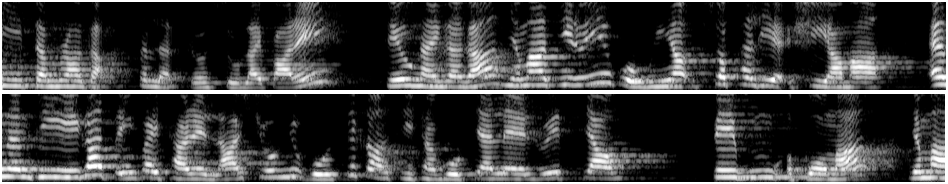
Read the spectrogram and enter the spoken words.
ယီတမရကဆက်လက်ပြောဆိုလိုက်ပါတယ်တရုတ်နိုင်ငံကမြန်မာပြည်တွင်းကိုဝင်ရောက်ဆွတ်ဖက်လျက်ရှိရာမှာ MMDA ကတင်ပိုက်ထားတဲ့လာရှိုးမြို့ကိုစစ်ကောင်စီထံကိုပြန်လည်လွှဲပြောင်းပေးမှုအပေါ်မှာမြန်မာ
